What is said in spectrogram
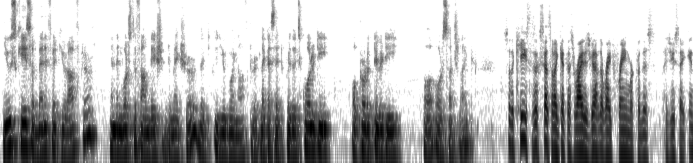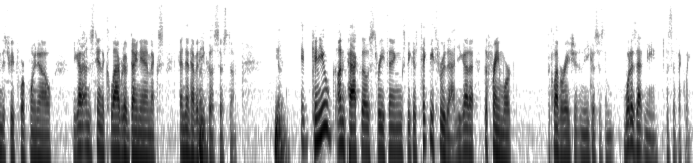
use case or benefit you're after, and then what's the foundation to make sure that you're going after it. Like I said, whether it's quality or productivity or, or such like. So the keys to success, if I get this right, is you got to have the right framework for this, as you say, industry 4.0. You got to understand the collaborative dynamics and then have an right. ecosystem. Yeah. It, can you unpack those three things? Because take me through that. You got a, the framework, the collaboration, and the ecosystem. What does that mean specifically?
